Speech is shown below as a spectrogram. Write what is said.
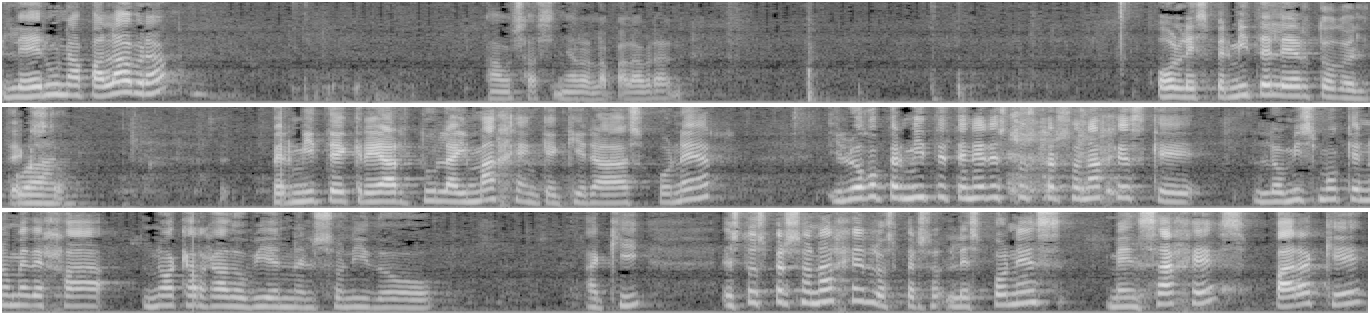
leer una palabra, vamos a señalar la palabra, o les permite leer todo el texto. Permite crear tú la imagen que quieras poner y luego permite tener estos personajes que lo mismo que no me deja, no ha cargado bien el sonido aquí, estos personajes los les pones mensajes para que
